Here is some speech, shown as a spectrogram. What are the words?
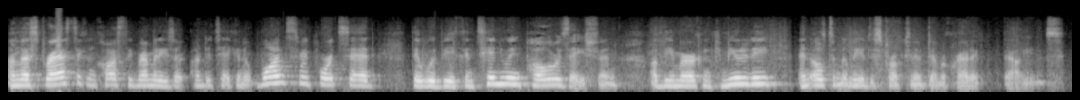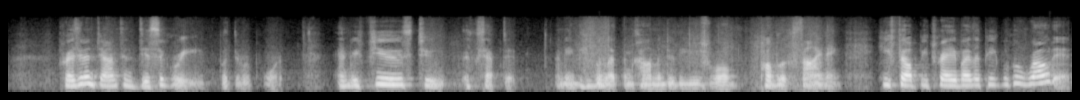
Unless drastic and costly remedies are undertaken at once, the report said there would be a continuing polarization of the American community and ultimately a destruction of democratic values. President Johnson disagreed with the report and refused to accept it. I mean, he wouldn't let them come and do the usual public signing. He felt betrayed by the people who wrote it.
